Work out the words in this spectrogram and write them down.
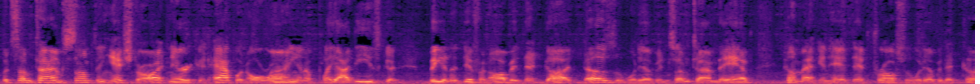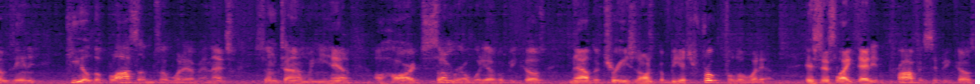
But sometimes something extraordinary could happen. Orion or Pleiades could be in a different orbit that God does or whatever. And sometimes they have come back and had that frost or whatever that comes in and kill the blossoms or whatever. And that's sometimes when you have a hard summer or whatever because now the trees aren't going to be as fruitful or whatever. It's just like that in prophecy because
